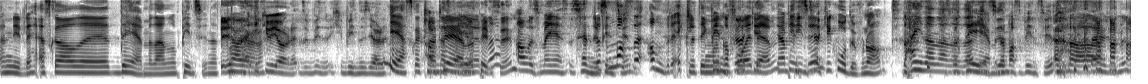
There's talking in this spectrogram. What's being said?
Er nydelig. Jeg skal eh, DM-e deg noen pinnsvin etterpå. Ja, ja. Nei, ikke gjør det. Du begynner, ikke begynn å gjøre det. Jeg skal klart jeg skal med gjøre det. Alle som er gjest, Det er så pinnsvin. masse andre ekle ting man kan få i DM. ja, pinnsvin er ikke kode for noe annet. Nei, nei, nei, nei, Så det er pinnsvin. masse pinnsvin. Det er som en,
